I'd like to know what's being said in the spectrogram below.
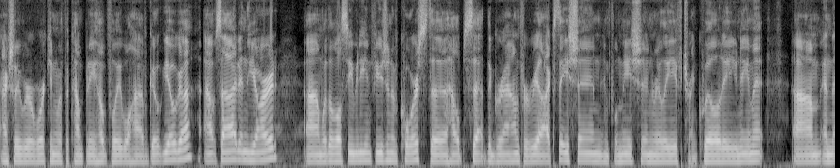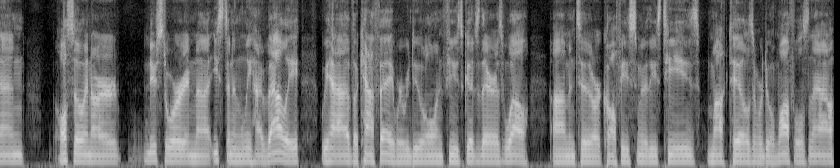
Actually, we're working with a company. Hopefully, we'll have goat yoga outside in the yard um, with a little CBD infusion, of course, to help set the ground for relaxation, inflammation relief, tranquility, you name it. Um, and then also in our new store in uh, Easton in the Lehigh Valley, we have a cafe where we do all infused goods there as well um, into our coffees, smoothies, teas, mocktails, and we're doing waffles now.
